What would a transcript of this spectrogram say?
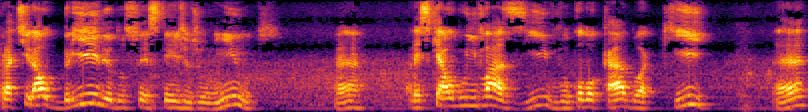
para tirar o brilho dos festejos juninos. Né? Parece que é algo invasivo colocado aqui. Né?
